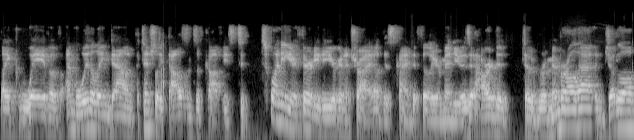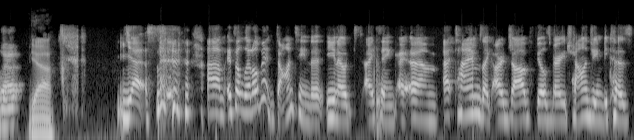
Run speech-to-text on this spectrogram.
like wave of I'm whittling down potentially thousands of coffees to 20 or 30 that you're going to try of this kind to fill your menu. Is it hard to, to remember all that and juggle all that? Yeah. Yes. um, it's a little bit daunting to, you know, I think I, um, at times like our job feels very challenging because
